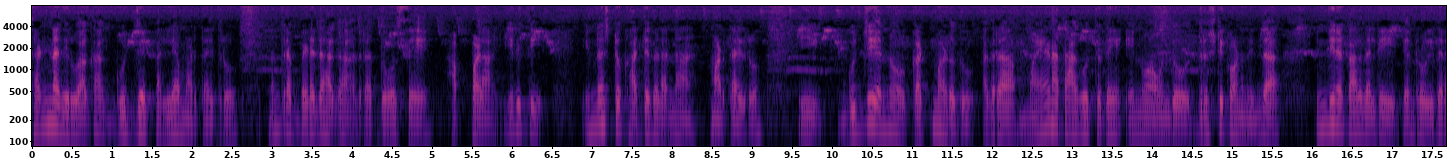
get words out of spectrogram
ಸಣ್ಣದಿರುವಾಗ ಗುಜ್ಜೆ ಪಲ್ಯ ಮಾಡ್ತಾ ಇದ್ರು. ನಂತರ ಬೆಳೆದಾಗ ಅದರ ದೋಸೆ, ಹಪ್ಪಳ ಈ ರೀತಿ ಇನ್ನಷ್ಟು ಖಾದ್ಯಗಳನ್ನು ಮಾಡ್ತಾ ಇದ್ರು. ಈ ಗುಜ್ಜೆಯನ್ನು ಕಟ್ ಮಾಡುವುದು ಅದರ ಮಯಣ ತಾಗುತ್ತದೆ ಎನ್ನುವ ಒಂದು ದೃಷ್ಟಿಕೋನದಿಂದ ಇಂದಿನ ಕಾಲದಲ್ಲಿ ಜನರು ಇದರ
